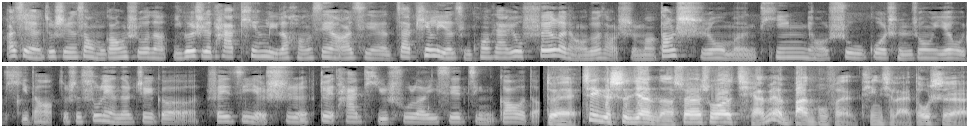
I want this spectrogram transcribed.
而且就是像我们刚刚说的，一个是他偏离了航线，而且在偏离的情况下又飞了两个多小时嘛。当时我们听描述过程中也有提到，就是苏联的这个飞机也是对他提出了一些警告的。对这个事件呢，虽然说前面半部分听起来都是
